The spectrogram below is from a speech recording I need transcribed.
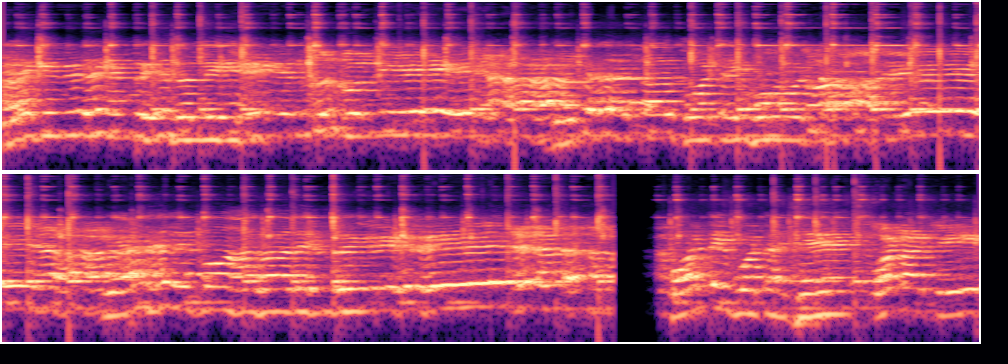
எனக்கு என்று சொல்லி. சொல்லி. கோட்டை போட்டா. எனக்கு ஆகாதென்று கோட்டை போட்டாச்சு. போட்டாச்சு.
